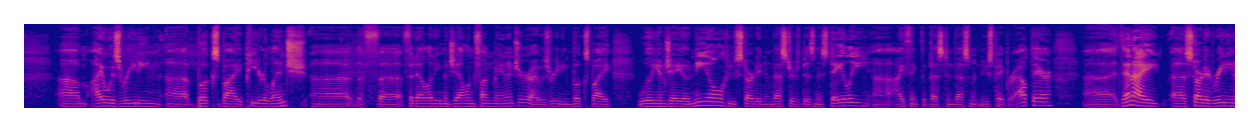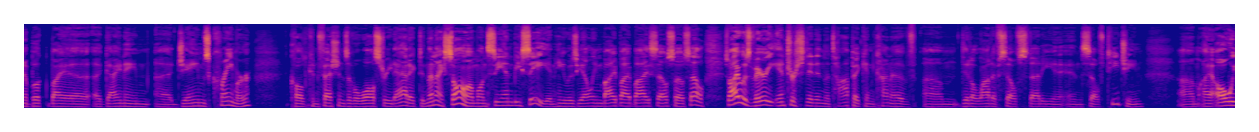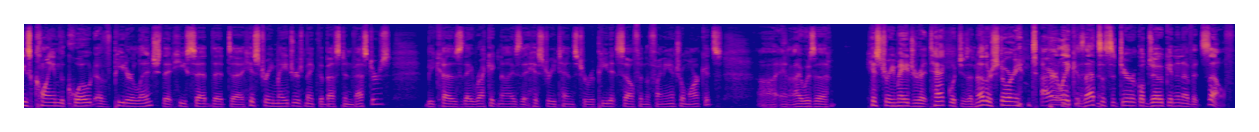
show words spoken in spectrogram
um, I was reading uh, books by Peter Lynch, uh, the F- Fidelity Magellan Fund Manager. I was reading books by William J. O'Neill, who started Investors Business Daily. Uh, I think the best investment newspaper out there. Uh, then I uh, started reading a book by a, a guy named uh, James Cramer called Confessions of a Wall Street Addict. And then I saw him on CNBC and he was yelling, buy, buy, buy, sell, sell, sell. So I was very interested in the topic and kind of um, did a lot of self study and self teaching. Um, I always claim the quote of Peter Lynch that he said that uh, history majors make the best investors because they recognize that history tends to repeat itself in the financial markets. Uh, and I was a history major at Tech, which is another story entirely because that's a satirical joke in and of itself.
